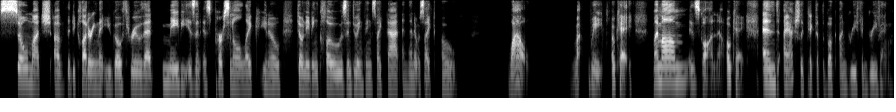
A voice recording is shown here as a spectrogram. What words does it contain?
so much of the decluttering that you go through that maybe isn't as personal, like, you know, donating clothes and doing things like that. And then it was like, oh, wow, my, wait, okay, my mom is gone now. Okay. And I actually picked up the book on grief and grieving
